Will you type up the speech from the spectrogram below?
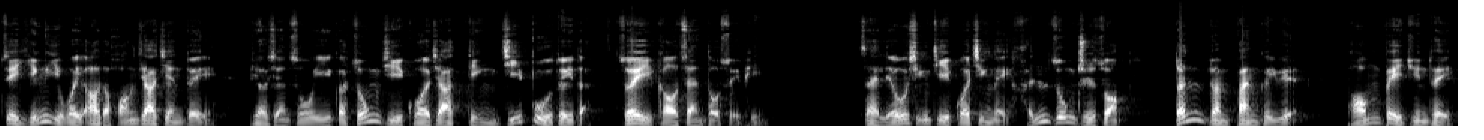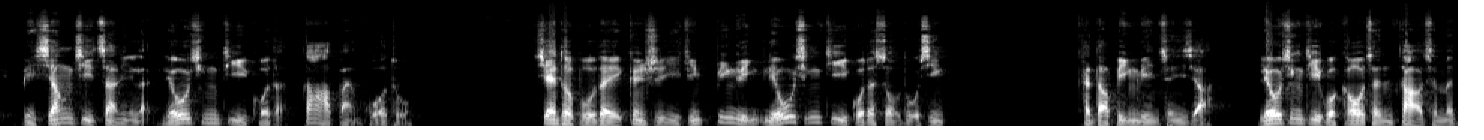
最引以为傲的皇家舰队表现出一个终极国家顶级部队的最高战斗水平，在流星帝国境内横冲直撞，短短半个月，庞贝军队便相继占领了流星帝国的大半国土，先头部队更是已经兵临流星帝国的首都星。看到兵临城下，流星帝国高层大臣们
